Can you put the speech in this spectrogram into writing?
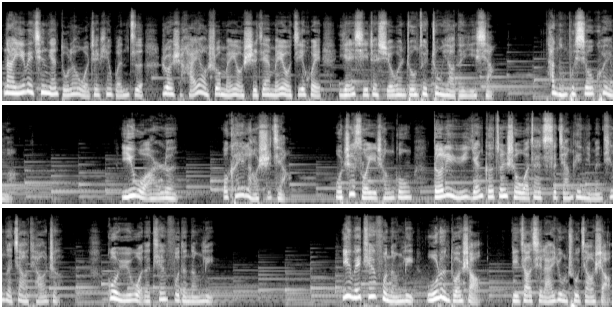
哪一位青年读了我这篇文字，若是还要说没有时间、没有机会研习这学问中最重要的一项，他能不羞愧吗？以我而论，我可以老实讲，我之所以成功，得力于严格遵守我在此讲给你们听的教条者，过于我的天赋的能力。因为天赋能力无论多少。比较起来，用处较少。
